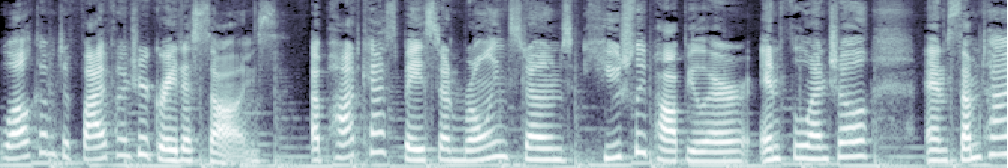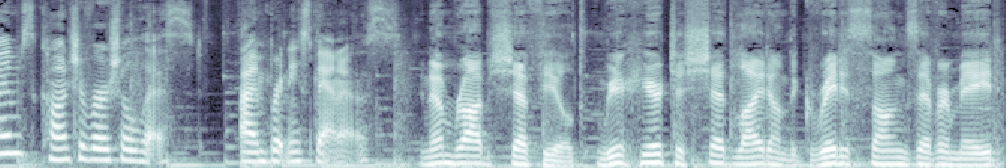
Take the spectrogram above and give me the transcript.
Welcome to 500 Greatest Songs, a podcast based on Rolling Stone's hugely popular, influential, and sometimes controversial list. I'm Brittany Spanos. And I'm Rob Sheffield. We're here to shed light on the greatest songs ever made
